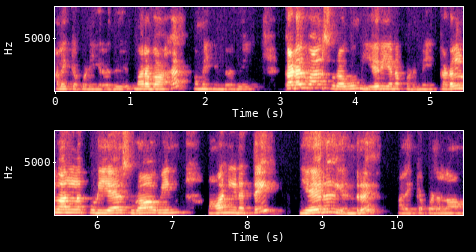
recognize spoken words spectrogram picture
அழைக்கப்படுகிறது மரபாக அமைகின்றது. கடல்வாழ் சுறாவும் ஏறு எனப்படுமே. கடல் வாழக்கூடிய சுறாவின் ஆண் இனத்தை ஏறு என்று அழைக்கப்படலாம்.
